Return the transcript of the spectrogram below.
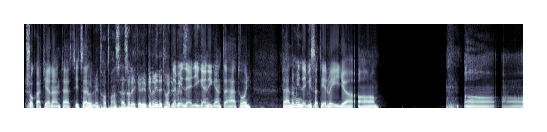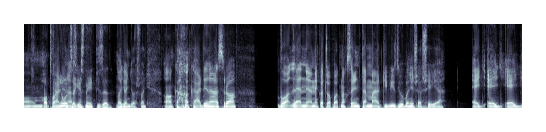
sokat jelentett. Hiszen, Több mint 60 százalék egyébként, de mindegy, hagyjuk De mindegy, ezt. igen, igen, tehát hogy tehát na mindegy, visszatérve így a, a a, a 68,4. Nagyon gyors vagy. A, a Cardinalsra van, lenne ennek a csapatnak szerintem már divízióban is esélye. Egy, egy, egy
